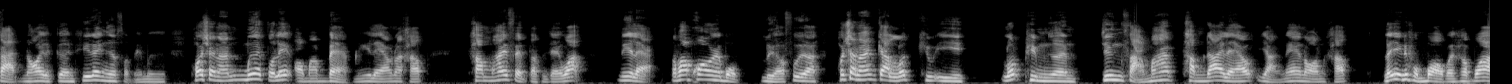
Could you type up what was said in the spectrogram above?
กาสน้อยเหลือเกินที่ได้เงินสดในมือ เพราะฉะนั้นเมื่อตัวเลขออกมาแบบนี้แล้วนะครับทำให้เฟดตัดสินใจว่านี่แหละ สภาพคล่องในระบบเหลือเฟือ เพราะฉะนั้นการลด QE ลดพิมพ์เงินจึงสามารถทำได้แล้วอย่างแน่นอนครับ และอย่างที่ผมบอกไปครับว่า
